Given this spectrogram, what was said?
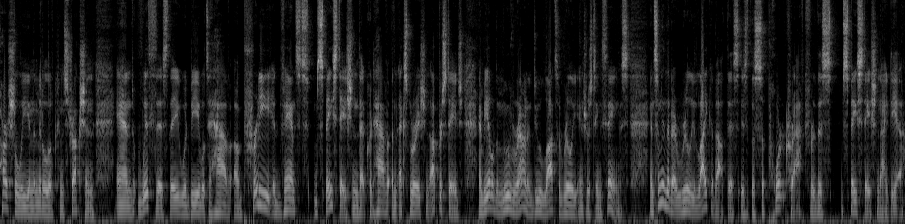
partially in the middle of construction, and with this they would be able to have a pretty advanced space station that could have an exploration upper stage and be able to move around and do lots of really interesting things. And something that I really like about this is the support craft for this space station idea.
